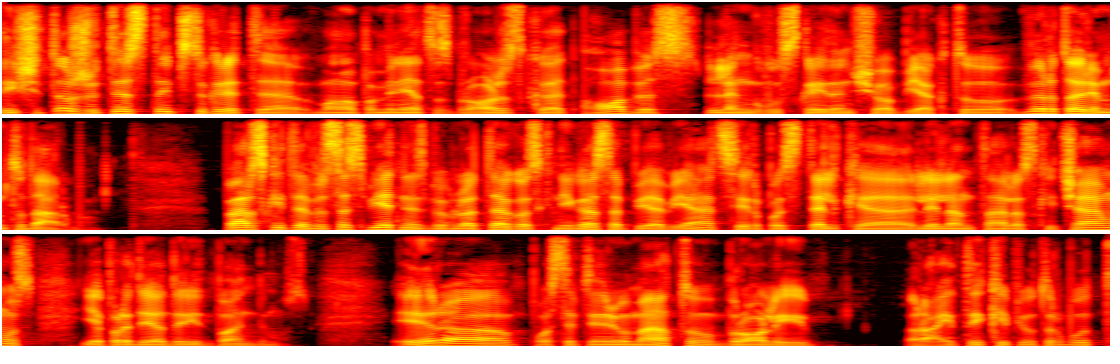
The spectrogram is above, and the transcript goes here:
Tai šita žutis taip sukrėtė mano paminėtus brolius, kad hobis lengvų skraidančių objektų virto rimtų darbų. Perskaitę visas vietinės bibliotekos knygas apie aviaciją ir pasitelkę Lilentalio skaičiavimus, jie pradėjo daryti bandymus. Ir po septynių metų broliai Raitai, kaip jau turbūt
